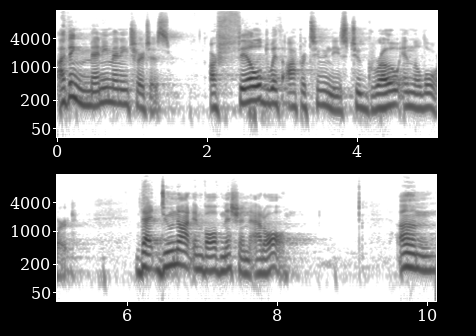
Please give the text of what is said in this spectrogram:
I think many, many churches are filled with opportunities to grow in the Lord that do not involve mission at all. Um,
